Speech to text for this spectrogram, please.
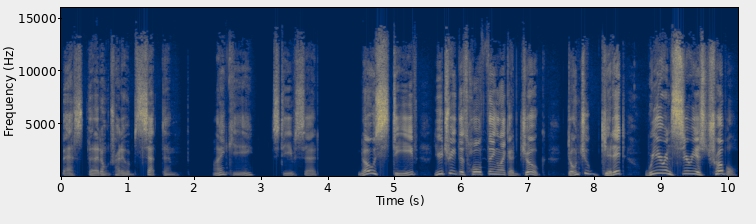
best that I don't try to upset them. Mikey, Steve said. No, Steve, you treat this whole thing like a joke. Don't you get it? We're in serious trouble.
